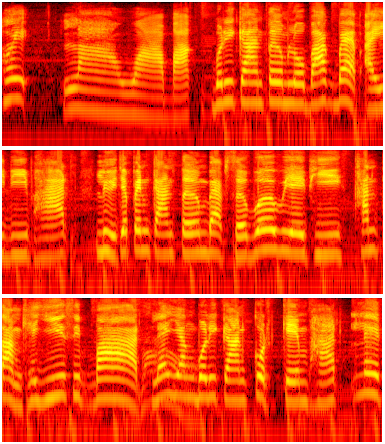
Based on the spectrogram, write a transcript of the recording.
เฮ้ย ลาวาบัก บริการเติมโลบักแบบ ID p a s s หรือจะเป็นการเติมแบบเซิร์ฟเวอร์ VIP ขั้นต่ำแค่ 20 บาท และยังบริการกดเกมพาร์ทเลท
